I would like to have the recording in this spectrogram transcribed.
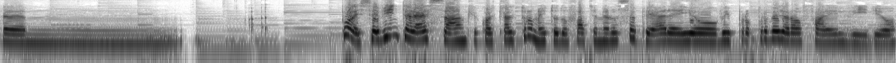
Ehm, poi se vi interessa anche qualche altro metodo fatemelo sapere io vi provvederò a fare il video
